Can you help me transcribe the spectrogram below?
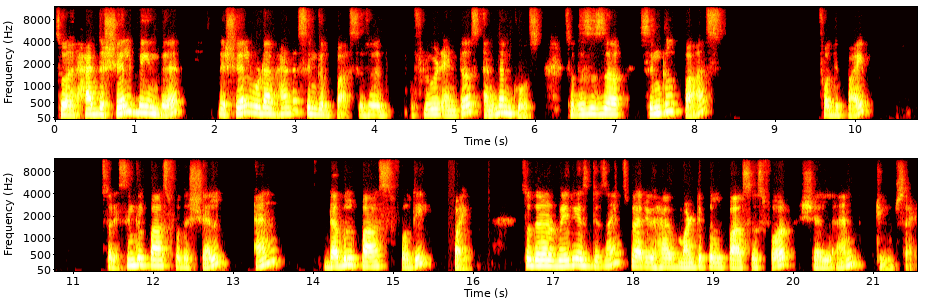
So had the shell been there, the shell would have had a single pass. So the fluid enters and then goes. So this is a single pass for the pipe sorry, single pass for the shell and double pass for the pipe. So there are various designs where you have multiple passes for shell and tube side.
